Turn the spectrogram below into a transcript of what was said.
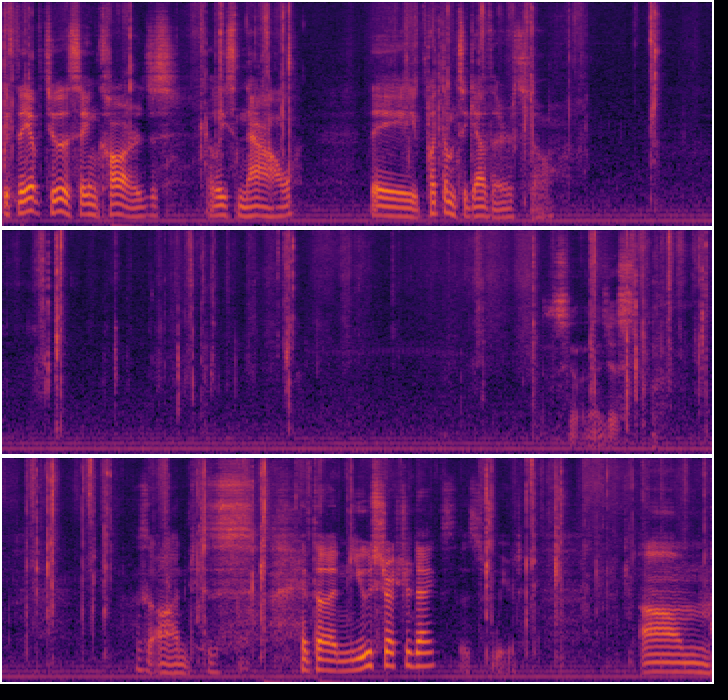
if they have two of the same cards, at least now, they put them together, so so I just it's odd because the new structure decks is weird. Um,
